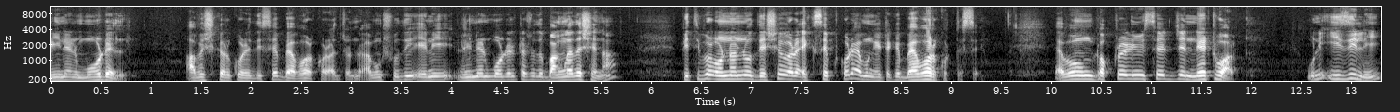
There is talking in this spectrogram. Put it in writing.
ঋণের মডেল আবিষ্কার করে দিছে ব্যবহার করার জন্য। এবং শুধু এনি ঋণের মডেলটা শুধু বাংলাদেশে না, পৃথিবীর অন্যান্য দেশেও এরা অ্যাকসেপ্ট করে এবং এটাকে ব্যবহার করতেছে। এবং ডক্টর ইউনিসের যে নেটওয়ার্ক উনি ইজিলি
